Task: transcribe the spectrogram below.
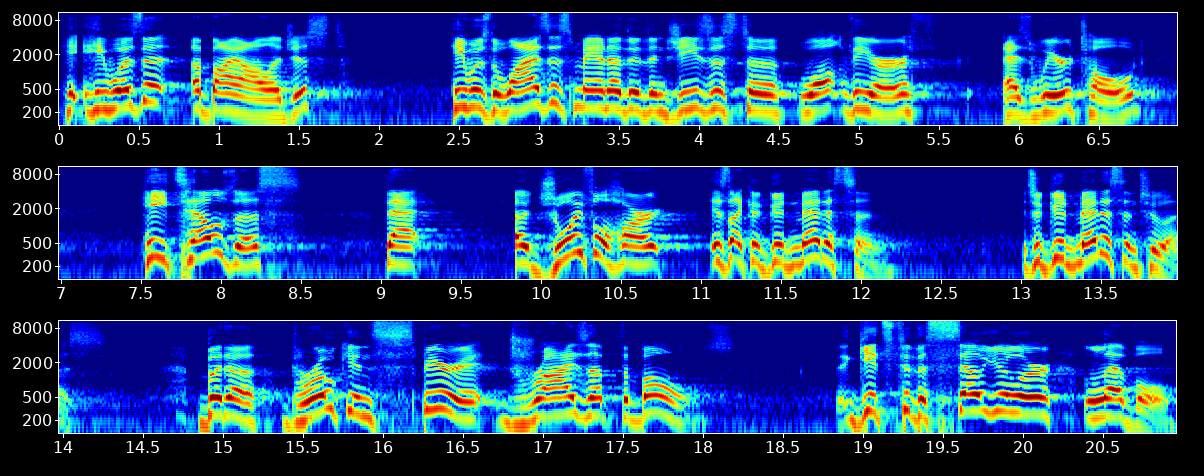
he, he wasn't a biologist. He was the wisest man other than Jesus to walk the earth, as we're told. He tells us that a joyful heart is like a good medicine. It's a good medicine to us but a broken spirit dries up the bones. It gets to the cellular level,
